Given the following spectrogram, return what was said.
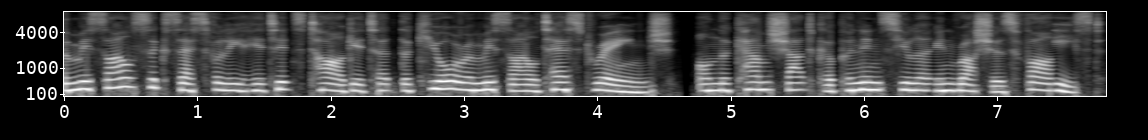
the missile successfully hit its target at the Kura missile test range, on the Kamchatka Peninsula in Russia's far east,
